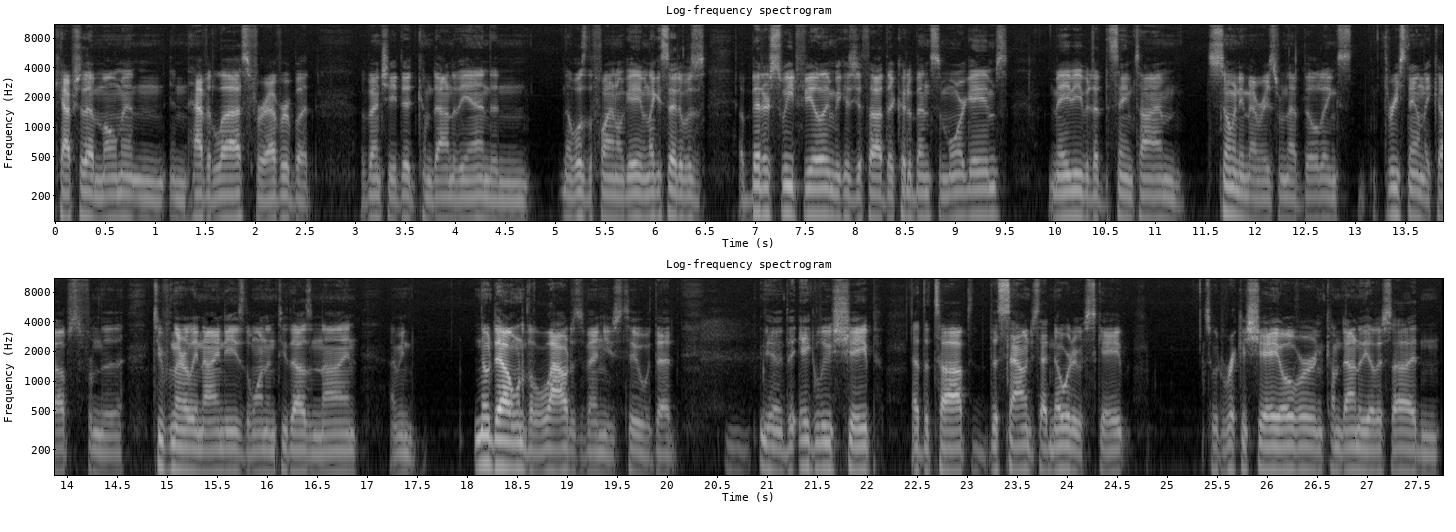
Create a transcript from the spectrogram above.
capture that moment and, and have it last forever, but eventually it did come down to the end, and that was the final game. Like I said, it was a bittersweet feeling because you thought there could have been some more games, maybe, but at the same time, so many memories from that building. Three Stanley Cups from the two from the early '90s, the one in 2009. I mean, no doubt one of the loudest venues too, with that you know the igloo shape at the top. The sound just had nowhere to escape, so it would ricochet over and come down to the other side and.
